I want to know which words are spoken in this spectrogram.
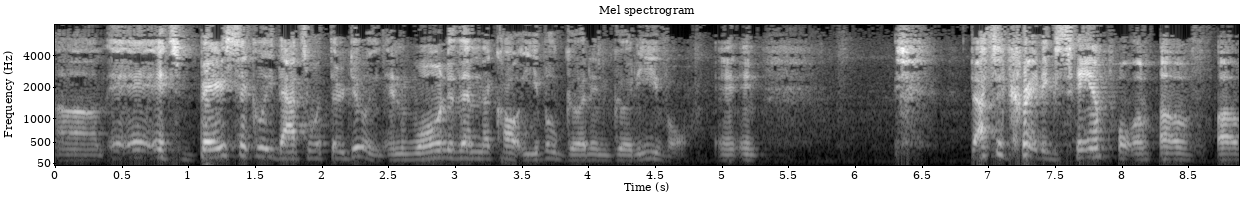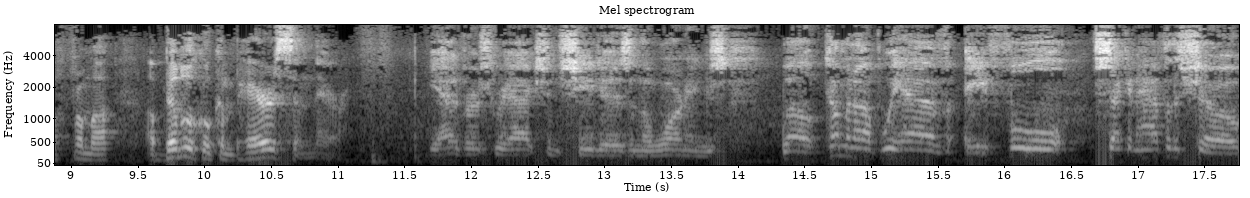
Um, i i- it's basically that's what they're doing. And woe to them that call evil good and good evil. And, and that's a great example of, of, of from a, a biblical comparison there. the adverse reaction sheet is and the warnings. Well, coming up, we have a full second half of the show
